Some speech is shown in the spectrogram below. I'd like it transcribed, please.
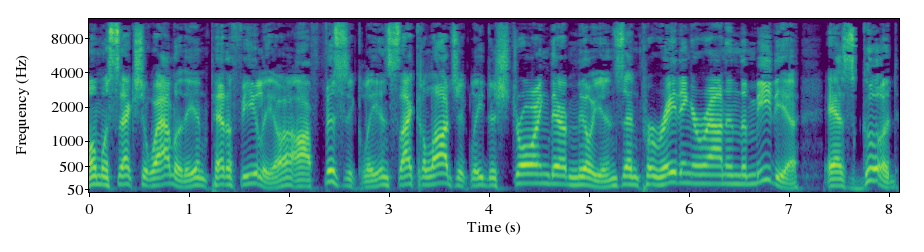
Homosexuality and pedophilia are physically and psychologically destroying their millions and parading around in the media as good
